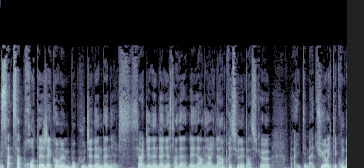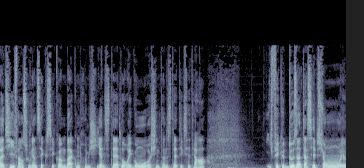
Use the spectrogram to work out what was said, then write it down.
Ça, ça, protégeait quand même beaucoup Jaden Daniels. C'est vrai que Jaden Daniels l'année dernière, il a impressionné parce que bah, il était mature, il était combatif. Hein, on se souvient de ses, ses combats contre Michigan State, Oregon, Washington State, etc. Il fait que deux interceptions. Et,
